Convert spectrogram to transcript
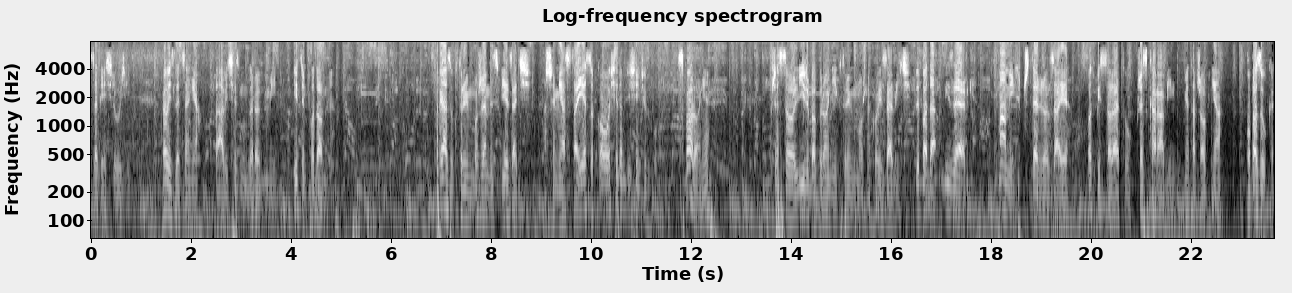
zabijać ludzi, robić zlecenia, bawić się z mundurowymi i tym podobne. Pojazdów, którymi możemy zwiedzać nasze miasta jest około 72. Sporo, nie? Przez to liczba broni, którymi można kogoś zabić, wypada mizernie. Mamy ich cztery rodzaje, od pistoletu, przez karabin, miotacz ognia, po bazukę,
